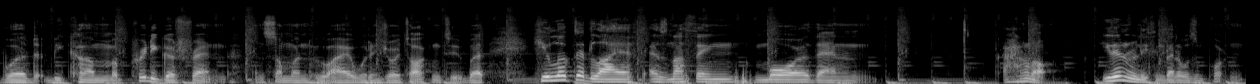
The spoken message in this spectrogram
would become a pretty good friend and someone who I would enjoy talking to. But he looked at life as nothing more than, I don't know, he didn't really think that it was important.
